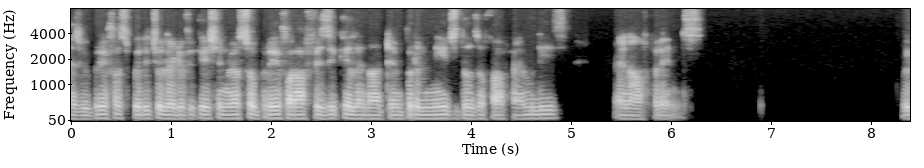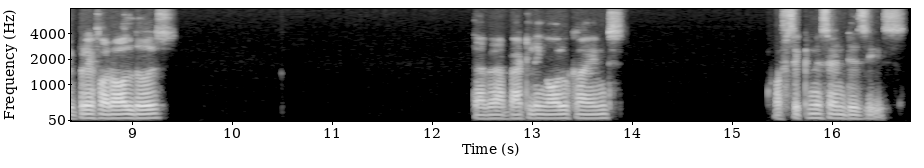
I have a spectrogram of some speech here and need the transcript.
As we pray for spiritual edification, we also pray for our physical and our temporal needs, those of our families and our friends. We pray for all those that are battling all kinds of sickness and disease.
